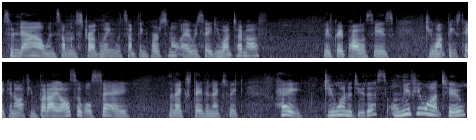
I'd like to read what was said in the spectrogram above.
So now, when someone's struggling with something personal, I always say, Do you want time off? We have great policies. Do you want things taken off you? But I also will say the next day, the next week, Hey, do you want to do this? Only if you want to,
